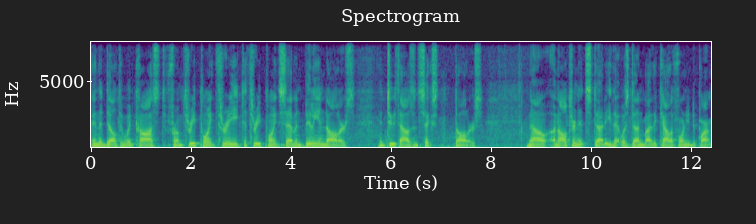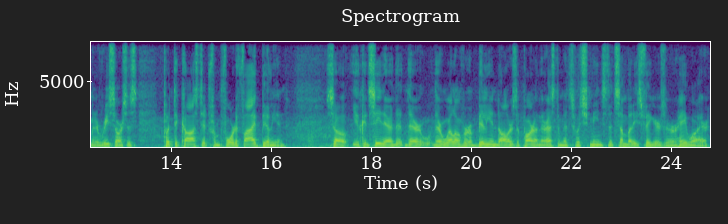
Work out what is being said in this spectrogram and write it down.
in the Delta would cost from 3.3 to 3.7 billion dollars in 2006 dollars. Now, an alternate study that was done by the California Department of Resources put the cost at from 4 to 5 billion. So you can see there that they're they're well over a billion dollars apart on their estimates, which means that somebody's figures are haywire.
